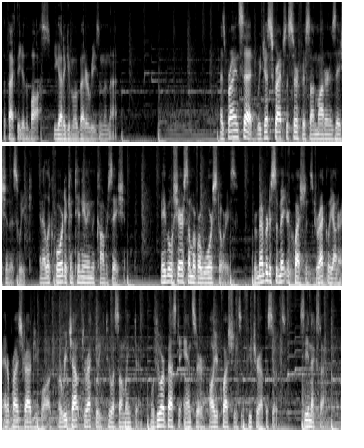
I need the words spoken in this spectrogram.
the fact that you're the boss, you got to give them a better reason than that. As Brian said, we just scratched the surface on modernization this week, and I look forward to continuing the conversation. Maybe we'll share some of our war stories. Remember to submit your questions directly on our enterprise strategy blog or reach out directly to us on LinkedIn. We'll do our best to answer all your questions in future episodes. See you next time.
